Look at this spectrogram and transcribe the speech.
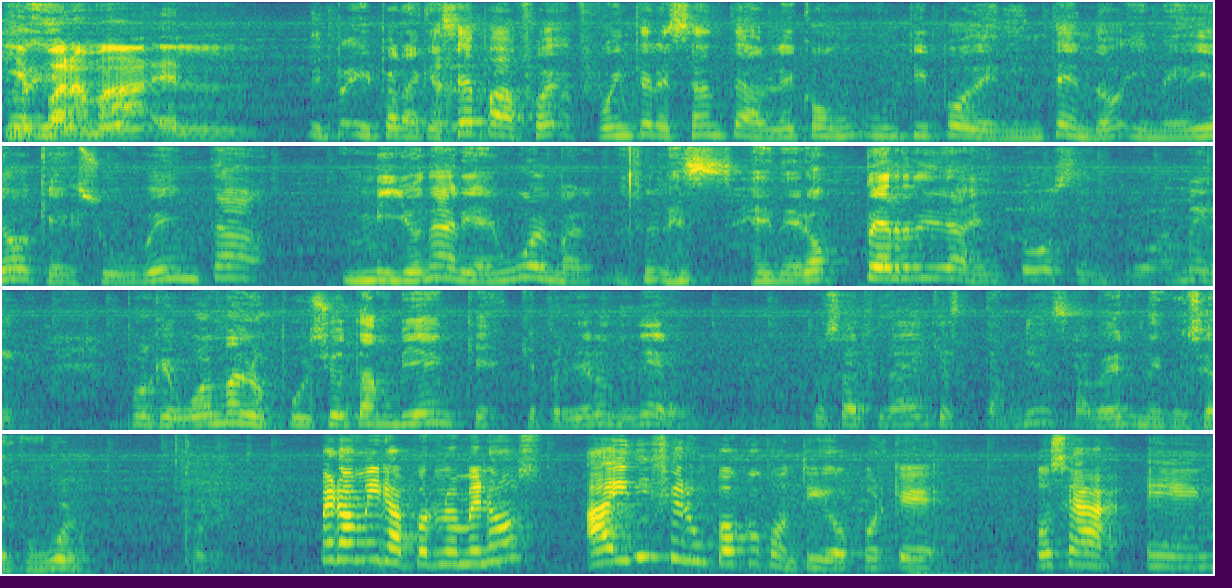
Y en Panamá, el... Y, y para que sepa, fue, fue interesante, hablé con un tipo de Nintendo y me dijo que su venta millonaria en Walmart les generó pérdidas en todo Centroamérica, porque Walmart los pulsó tan bien que, que perdieron dinero. Entonces al final hay que también saber negociar con Walmart. Correcto. Pero mira, por lo menos ahí difiere un poco contigo, porque, o sea, en,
